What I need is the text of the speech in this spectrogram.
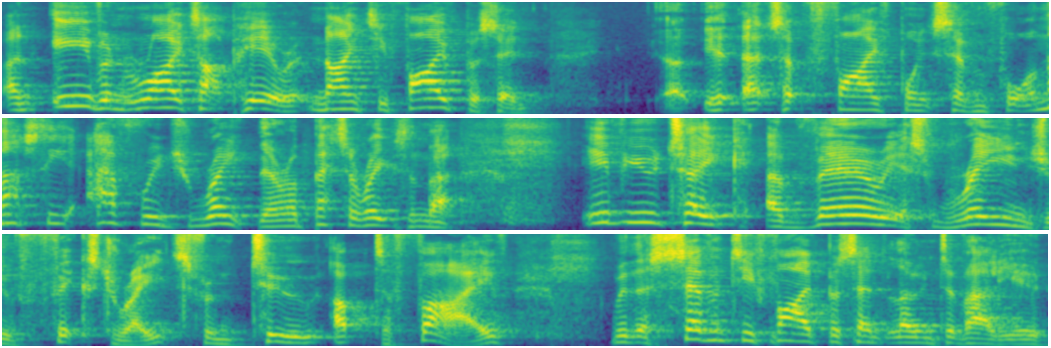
And even right up here at 95%, uh, that's at 5.74. And that's the average rate. There are better rates than that. If you take a various range of fixed rates from two up to five, with a 75% loan to value,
